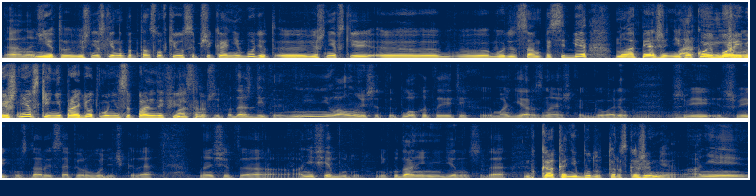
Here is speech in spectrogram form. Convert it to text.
Да, значит? Нет, Вишневский на подтанцовке у Собчака не будет. Э, Вишневский э, будет сам по себе. Но опять же, никакой Партия Боря Вишневский не пройдет муниципальный фильтр. Послушай, подожди ты, не, не волнуйся ты. Плохо ты этих мадьяр знаешь, как говорил швей, швейку старый сапер водичка, да, значит, э, они все будут, никуда они не денутся, да. Ну, как они будут-то, расскажи мне. Они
